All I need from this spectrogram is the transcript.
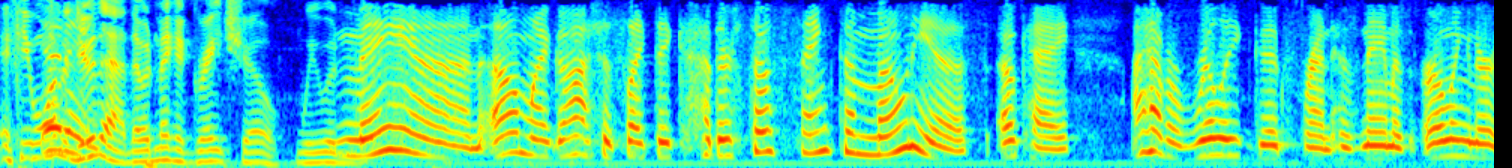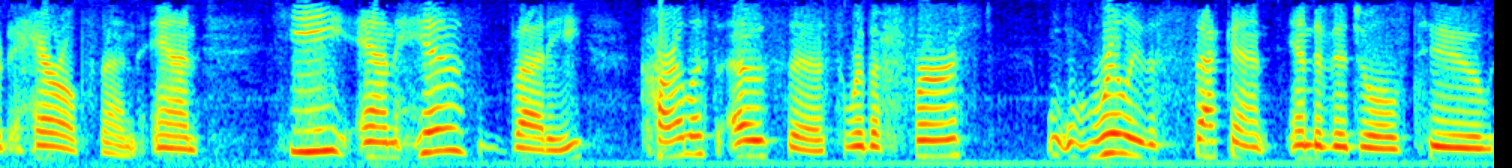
If you want to do that, that would make a great show. We would. Man, oh my gosh, it's like they they're so sanctimonious. Okay, I have a really good friend. His name is Erlendur Haraldsson, and he and his buddy Karlis Osis were the first, w- really the second individuals to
